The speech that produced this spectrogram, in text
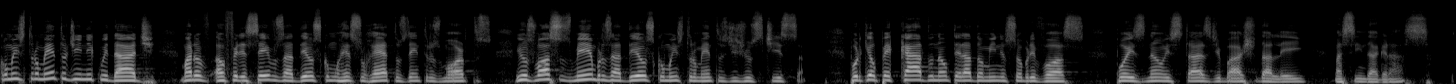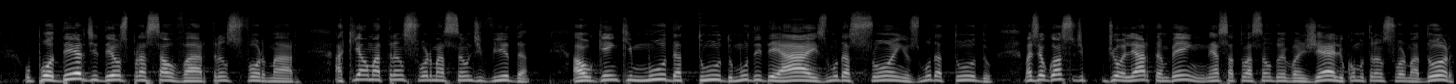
como instrumento de iniquidade, mas oferecei-vos a Deus como ressurretos dentre os mortos, e os vossos membros a Deus como instrumentos de justiça. Porque o pecado não terá domínio sobre vós, pois não estás debaixo da lei, mas sim da graça o poder de Deus para salvar, transformar. Aqui há uma transformação de vida. Alguém que muda tudo, muda ideais, muda sonhos, muda tudo. Mas eu gosto de, de olhar também nessa atuação do Evangelho como transformador,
